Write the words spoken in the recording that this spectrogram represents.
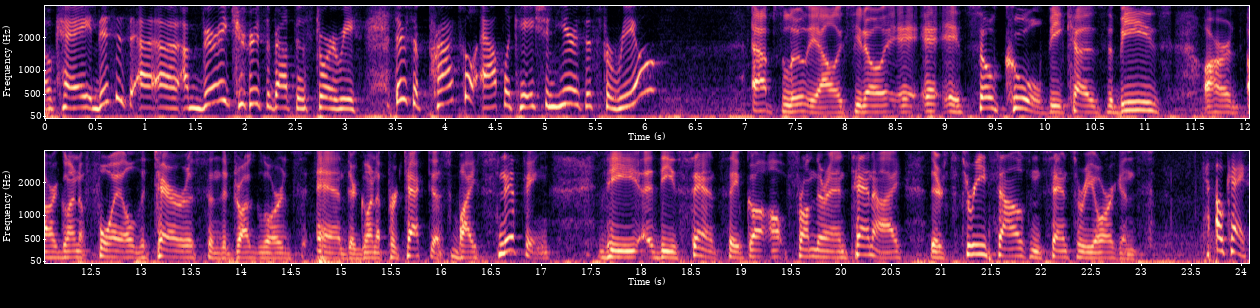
okay? This is, uh, uh, I'm very curious about this story, Reese. There's a practical application here. Is this for real? Absolutely, Alex. You know, it, it, it's so cool because the bees are, are going to foil the terrorists and the drug lords, and they're going to protect us by sniffing the these scents. They've got uh, from their antennae, there's 3,000 sensory organs. Okay.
